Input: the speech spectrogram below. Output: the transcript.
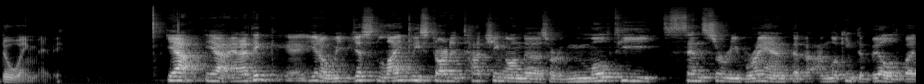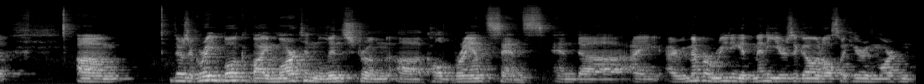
doing, maybe. Yeah, yeah, and I think uh, you know we just lightly started touching on the sort of multi-sensory brand that I'm looking to build, but um, there's a great book by Martin Lindstrom uh, called Brand Sense, and uh, I, I remember reading it many years ago and also hearing Martin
